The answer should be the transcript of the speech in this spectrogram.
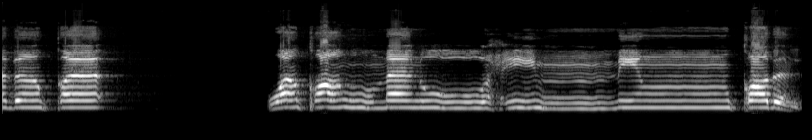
أبقى وقوم نوح من قبل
